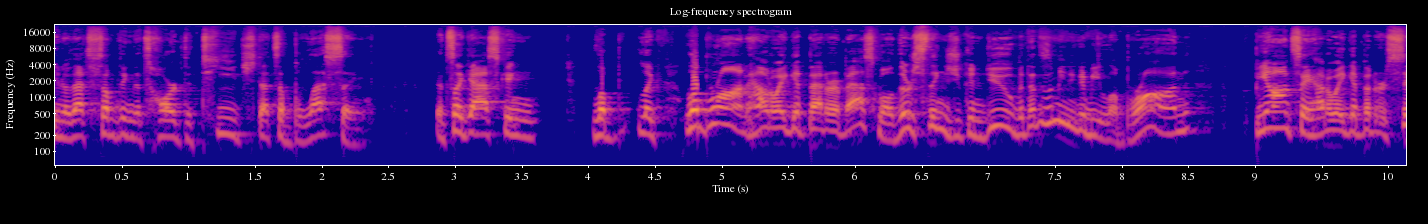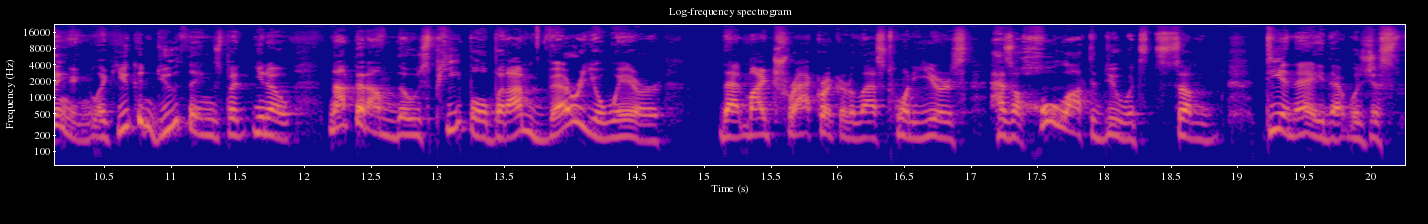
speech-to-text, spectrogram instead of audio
You know, that's something that's hard to teach. That's a blessing. It's like asking, Le, like, LeBron, how do I get better at basketball? There's things you can do, but that doesn't mean you're to be LeBron. Beyonce, how do I get better at singing? Like, you can do things, but, you know, not that I'm those people, but I'm very aware that my track record of the last 20 years has a whole lot to do with some DNA that was just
